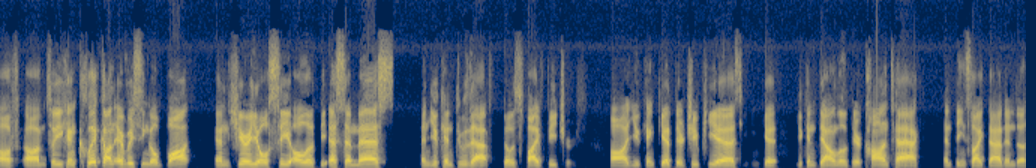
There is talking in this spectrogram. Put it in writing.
of um, so you can click on every single bot and here you'll see all of the SMS and you can do that those five features. Uh, you can get their GPS, you can get you can download their contact and things like that. And the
